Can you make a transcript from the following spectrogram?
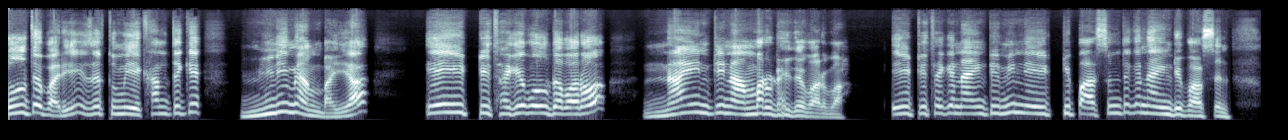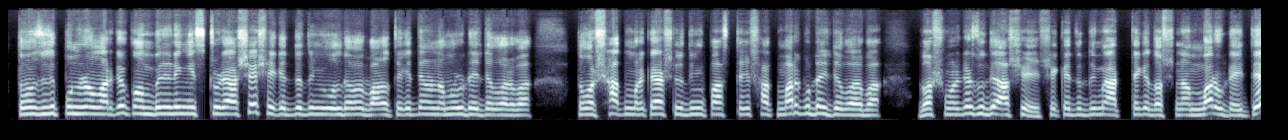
বলতে পারি যে তুমি এখান থেকে মিনিমাম ভাইয়া এইটটি থেকে বলতে পারো নাইনটি নাম্বার উঠাইতে পারবা। এইটি থেকে নাইনটি মিন এইটটি পার্সেন্ট থেকে নাইনটি পার্সেন্ট তোমার যদি পনেরো মার্কের কম্পিউটিং স্টোরে আসে, সেক্ষেত্রে তুমি বলতে পারো বারো থেকে তেরো নাম্বার উঠাইতে পারবা। তোমার সাত মার্কে আসলে তুমি পাঁচ থেকে সাত মার্ক উঠাইতে পারবা। দশ মার্কে যদি আসে, সেক্ষেত্রে তুমি আট থেকে দশ নাম্বার উঠাইতে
